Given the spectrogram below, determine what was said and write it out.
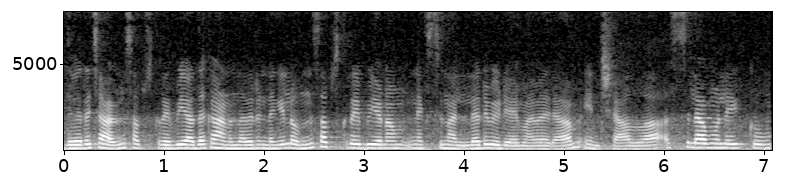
ഇതുവരെ ചാനൽ സബ്സ്ക്രൈബ് ചെയ്യാതെ കാണുന്നവരുണ്ടെങ്കിൽ ഒന്ന് സബ്സ്ക്രൈബ് ചെയ്യണം. നെക്സ്റ്റ് നല്ലൊരു വീഡിയോയുമായി വരാം. ഇൻഷാ അല്ലാ അസ്സാം വലൈക്കും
